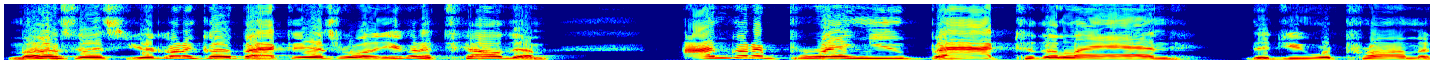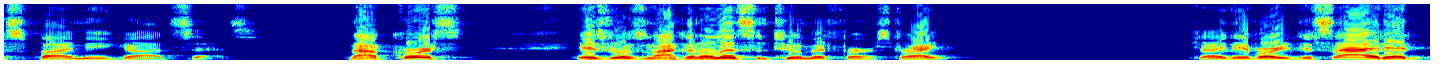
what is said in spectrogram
Moses, you're going to go back to Israel and you're going to tell them, I'm going to bring you back to the land that you were promised by me, God says. Now, of course, Israel's not going to listen to him at first, right? Okay, they've already decided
